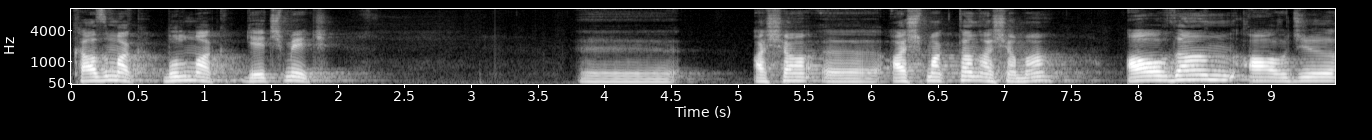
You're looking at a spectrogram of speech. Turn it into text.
Kazmak, bulmak, geçmek, e, aşa, e, aşmaktan aşama, avdan avcı,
